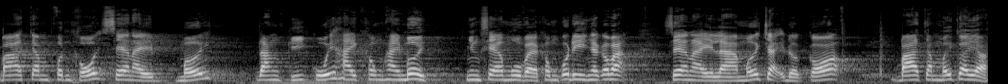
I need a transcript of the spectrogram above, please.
300 phân khối, xe này mới đăng ký cuối 2020 nhưng xe mua về không có đi nha các bạn. Xe này là mới chạy được có 300 mấy cây à?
